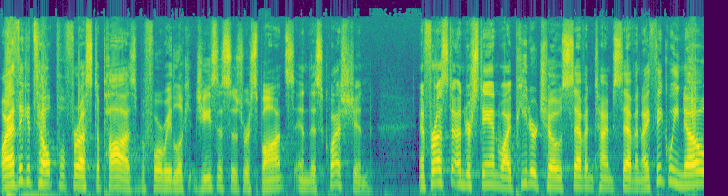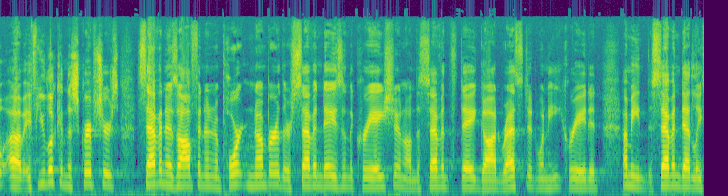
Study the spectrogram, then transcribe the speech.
Or I think it's helpful for us to pause before we look at Jesus' response in this question and for us to understand why Peter chose seven times seven. I think we know, uh, if you look in the scriptures, seven is often an important number. There's seven days in the creation. On the seventh day, God rested when He created. I mean, the seven deadly.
